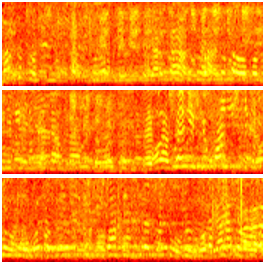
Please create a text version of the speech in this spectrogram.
bardzo proszę. Tak, tak, tak. To podniebienie? E, Prażenie kiełbaniście kiełbachy lepsze żur. A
